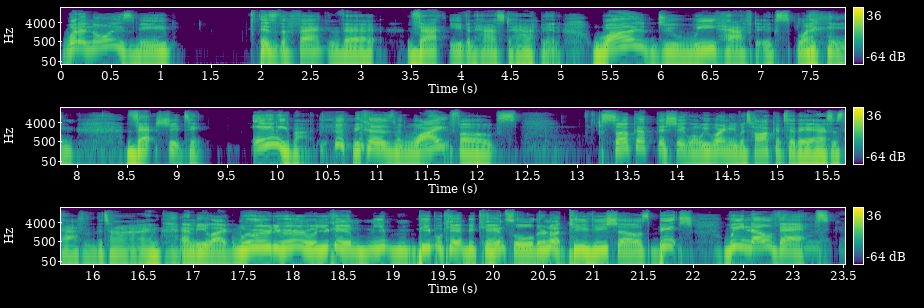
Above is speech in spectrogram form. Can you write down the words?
what annoys me is the fact that that even has to happen. Why do we have to explain that shit to anybody? Because white folks soak up this shit when we weren't even talking to their asses half of the time and be like, word here, well, you can't, you, people can't be canceled. They're not TV shows. Bitch, we know that. Oh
